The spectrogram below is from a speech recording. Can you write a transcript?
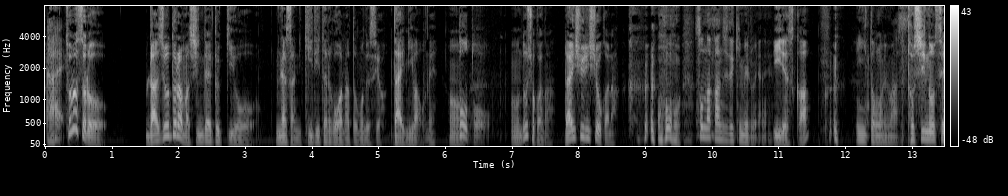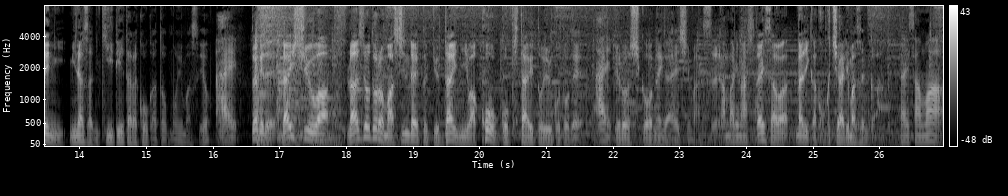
はい。そろそろ、ラジオドラマ寝台特急を皆さんに聞いていただこうかなと思うんですよ。第2話をね。うん。とうとうん、どうしようかな。来週にしようかな。う。おうそんな感じで決めるんやね。いいですか？いいと思います。年の瀬に皆さんに聞いていただこうかと思いますよ。はい。というわけで、来週は、ラジオドラマ寝台特急第2話、こうご期待ということで、はい。よろしくお願いします。頑張りました。第3話、何か告知ありませんか？第3は、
